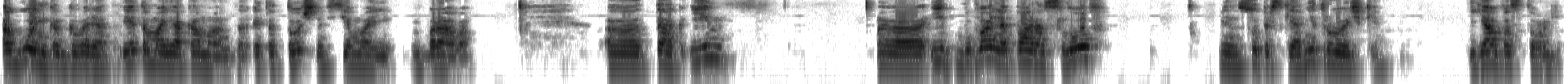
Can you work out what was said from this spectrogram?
огонь, как говорят. И это моя команда. Это точно все мои. Браво. А, так, и, а, и буквально пара слов. Блин, суперские, одни троечки. Я в восторге.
